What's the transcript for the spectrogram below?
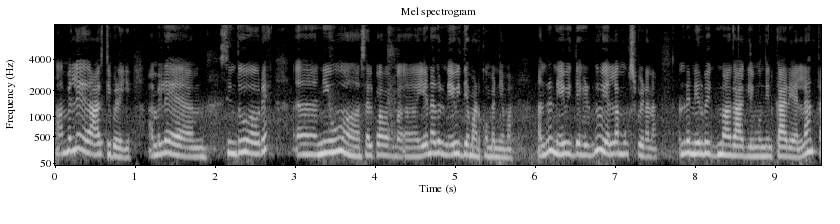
ಆಮೇಲೆ ಆರತಿ ಬೆಳಗಿ. ಆಮೇಲೆ ಸಿಂಧು ಅವರೇ ನೀವು ಸ್ವಲ್ಪ ಏನಾದರೂ ನೈವೇದ್ಯ ಮಾಡ್ಕೊಂಬನ್ನಿಮ್ಮ ಅಂದರೆ ನೈವೇದ್ಯ ಹಿಡಿದು ಎಲ್ಲ ಮುಗಿಸ್ಬಿಡೋಣ. ಅಂದರೆ ನಿರ್ವಿಘ್ನವಾಗಿ ಆಗಲಿ ಮುಂದಿನ ಕಾರ್ಯ ಎಲ್ಲ ಅಂತ.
